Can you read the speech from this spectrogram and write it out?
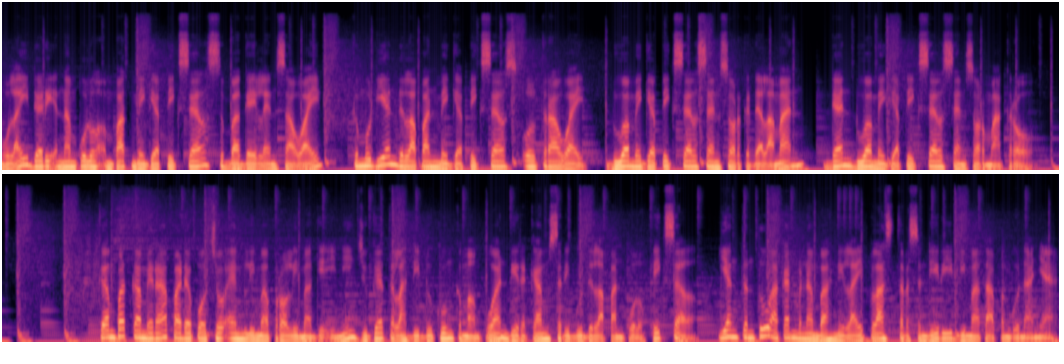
Mulai dari 64 megapiksel sebagai lensa wide, kemudian 8 megapiksel ultra wide, 2 megapiksel sensor kedalaman, dan 2 megapiksel sensor makro. Keempat kamera pada Poco M5 Pro 5G ini juga telah didukung kemampuan direkam 1080 pixel, yang tentu akan menambah nilai plus tersendiri di mata penggunanya.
